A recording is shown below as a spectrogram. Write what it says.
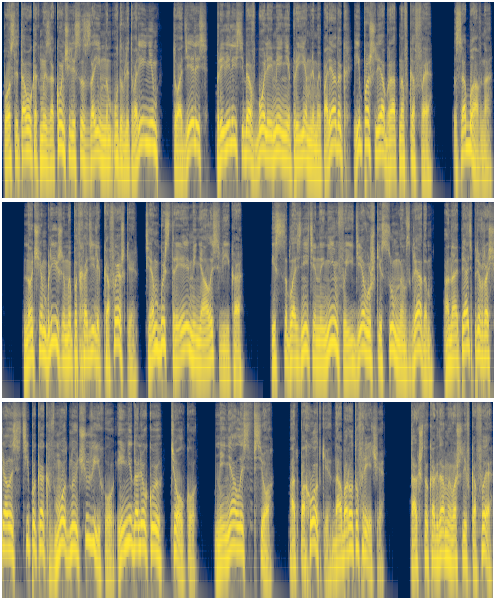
После того, как мы закончили со взаимным удовлетворением, то оделись, привели себя в более-менее приемлемый порядок и пошли обратно в кафе. Забавно. Но чем ближе мы подходили к кафешке, тем быстрее менялась Вика. Из соблазнительной нимфы и девушки с умным взглядом она опять превращалась типа как в модную чувиху и недалекую тёлку. Менялось все, от походки до оборотов речи. Так что, когда мы вошли в кафе,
